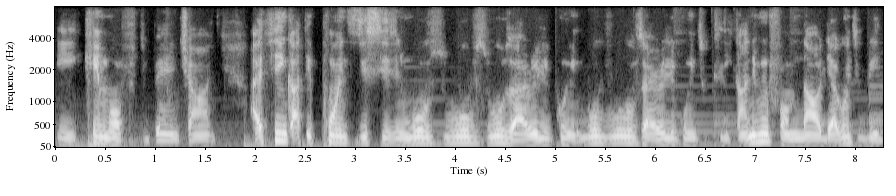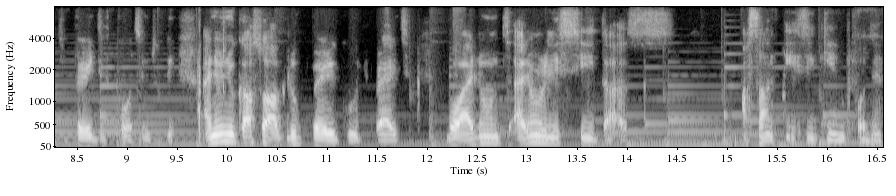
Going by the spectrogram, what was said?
He came off the bench and I think at the point this season, Wolves Wolves Wolves are really going Wolves, Wolves are really going to click. And even from now, they are going to be a very difficult team to play. I know Newcastle have looked very good, right? But I don't I don't really see it as as an easy game for them.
